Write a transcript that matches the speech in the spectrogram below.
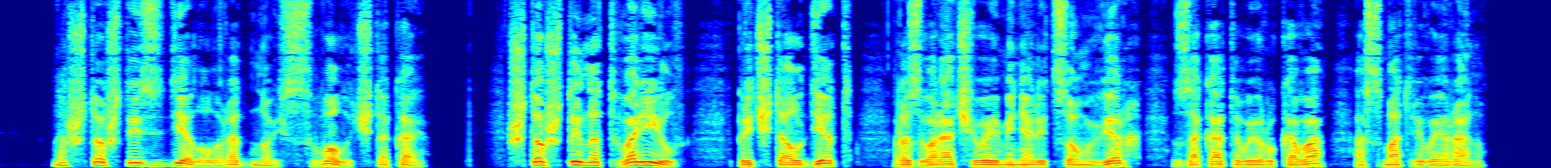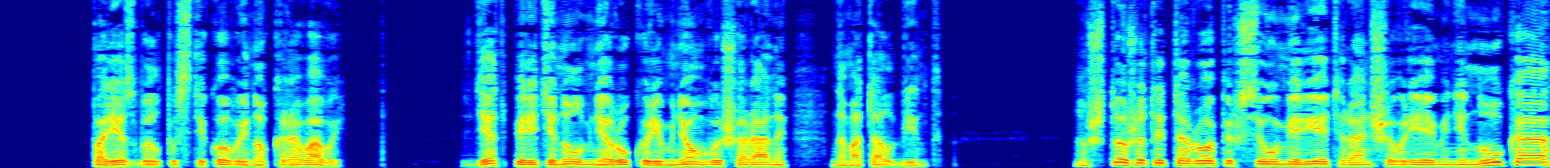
— Ну что ж ты сделал, родной, сволочь такая? Что ж ты натворил? — причитал дед, разворачивая меня лицом вверх, закатывая рукава, осматривая рану. Порез был пустяковый, но кровавый. Дед перетянул мне руку ремнем выше раны, намотал бинт. — Ну что же ты торопишься умереть раньше времени? Ну-ка,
